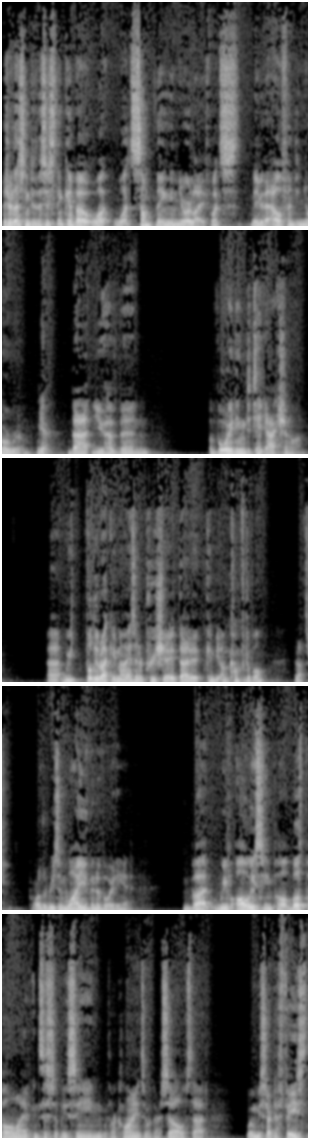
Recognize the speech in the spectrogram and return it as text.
as you're listening to this, is thinking about what what's something in your life, what's maybe the elephant in your room Yeah. that you have been avoiding to take action on. Uh, we fully recognize and appreciate that it can be uncomfortable, and that's part of the reason why you've been avoiding it. But we've always seen, Paul, both Paul and I have consistently seen with our clients and with ourselves that when we start to face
